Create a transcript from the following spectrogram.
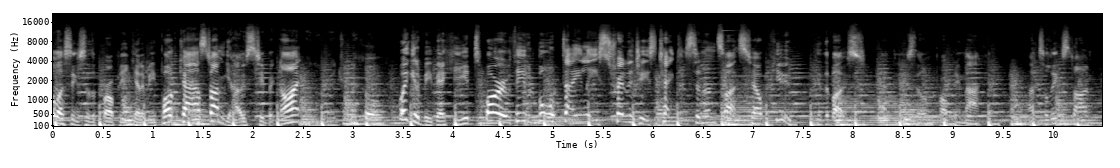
For listening to the Property Academy podcast. I'm your host, Tim McKnight. I'm Mitchell. We're going to be back again tomorrow with even more daily strategies, tactics, and insights to help you get the most out of the New Zealand property market. Until next time.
